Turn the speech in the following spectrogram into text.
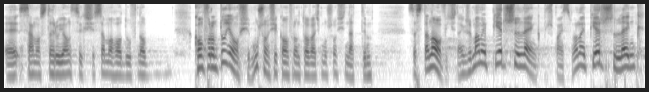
e, samosterujących się samochodów no, konfrontują się, muszą się konfrontować, muszą się nad tym zastanowić. Także mamy pierwszy lęk, proszę Państwa, mamy pierwszy lęk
